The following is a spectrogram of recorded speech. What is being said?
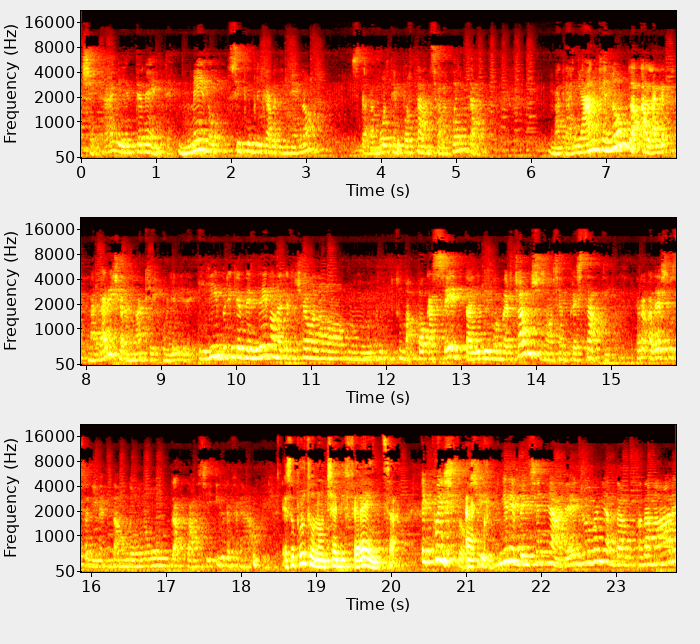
c'era evidentemente meno, si pubblicava di meno, si dava molta importanza alla qualità, magari anche non alla, magari c'erano anche dire, i libri che vendevano e che facevano mm, insomma poca setta, libri commerciali ci sono sempre stati però adesso sta diventando un'onda quasi irrefrenabile. E soprattutto non c'è differenza. E questo, ecco. sì, bisognerebbe insegnare ai giovani ad, ad amare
